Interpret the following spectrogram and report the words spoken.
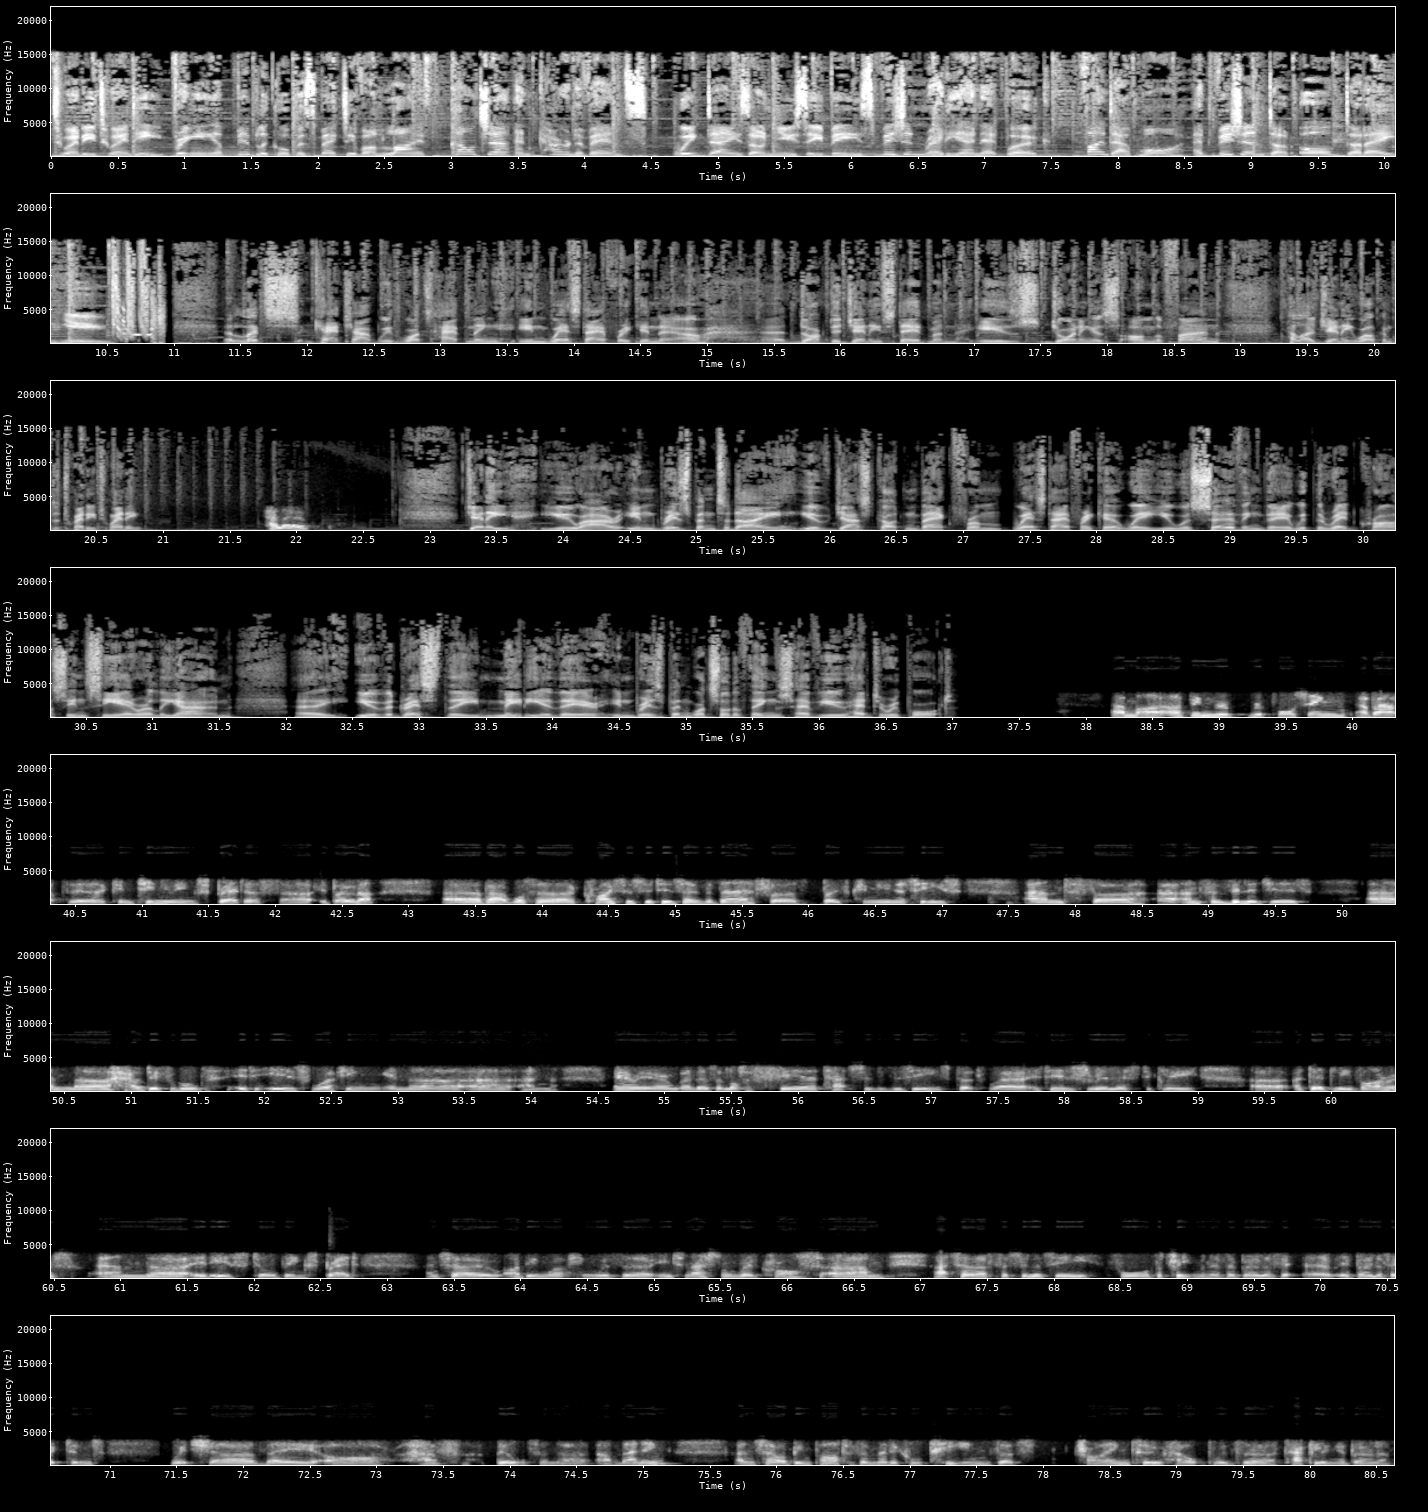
2020, bringing a biblical perspective on life, culture, and current events. Weekdays on UCB's Vision Radio Network. Find out more at vision.org.au. Let's catch up with what's happening in West Africa now. Uh, Dr. Jenny Stedman is joining us on the phone. Hello, Jenny. Welcome to 2020. Hello. Jenny, you are in Brisbane today. You've just gotten back from West Africa, where you were serving there with the Red Cross in Sierra Leone. Uh, you've addressed the media there in Brisbane. What sort of things have you had to report? Um, I, have been re- reporting about the continuing spread of uh, Ebola, uh, about what a crisis it is over there for both communities and for uh, and for villages and uh, how difficult it is working in a, an area where there's a lot of fear attached to the disease, but where it is realistically uh, a deadly virus and uh, it is still being spread. And so I've been working with the International Red Cross um, at a facility for the treatment of Ebola, uh, Ebola victims, which uh, they are have built and are manning. And so I've been part of a medical team that's trying to help with uh, tackling Ebola.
